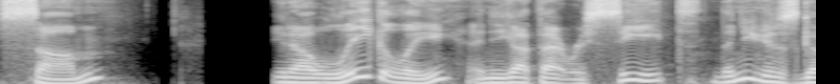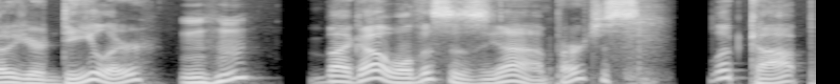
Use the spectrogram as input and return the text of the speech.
some, you know, legally, and you got that receipt, then you can just go to your dealer, mm-hmm. like, oh, well, this is yeah, purchase. Look, cop,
